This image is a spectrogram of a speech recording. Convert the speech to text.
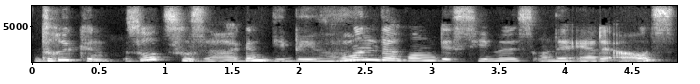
drücken sozusagen die Bewunderung des Himmels und der Erde aus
